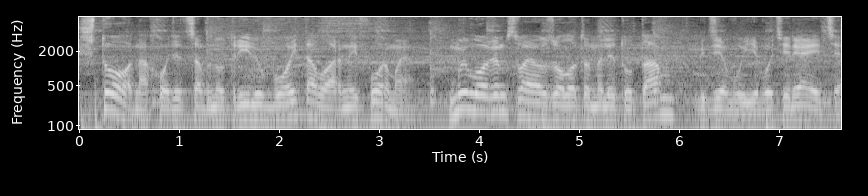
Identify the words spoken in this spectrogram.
что находится внутри любой товарной формы. Мы ловим свое золото на лету там, где вы его теряете.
